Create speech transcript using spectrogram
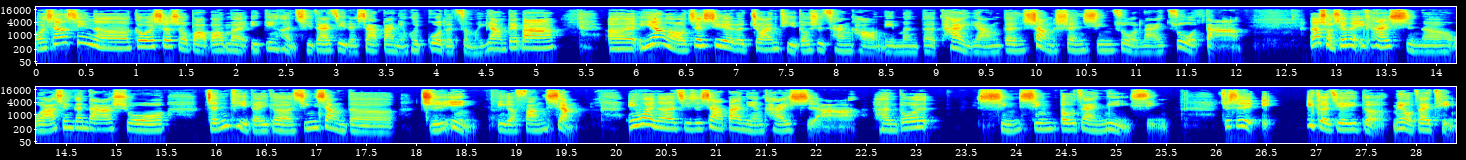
我相信呢，各位射手宝宝们一定很期待自己的下半年会过得怎么样，对吧？呃，一样哦，这系列的专题都是参考你们的太阳跟上升星座来作答。那首先呢，一开始呢，我要先跟大家说整体的一个星象的指引，一个方向。因为呢，其实下半年开始啊，很多行星都在逆行，就是一一个接一个，没有在停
